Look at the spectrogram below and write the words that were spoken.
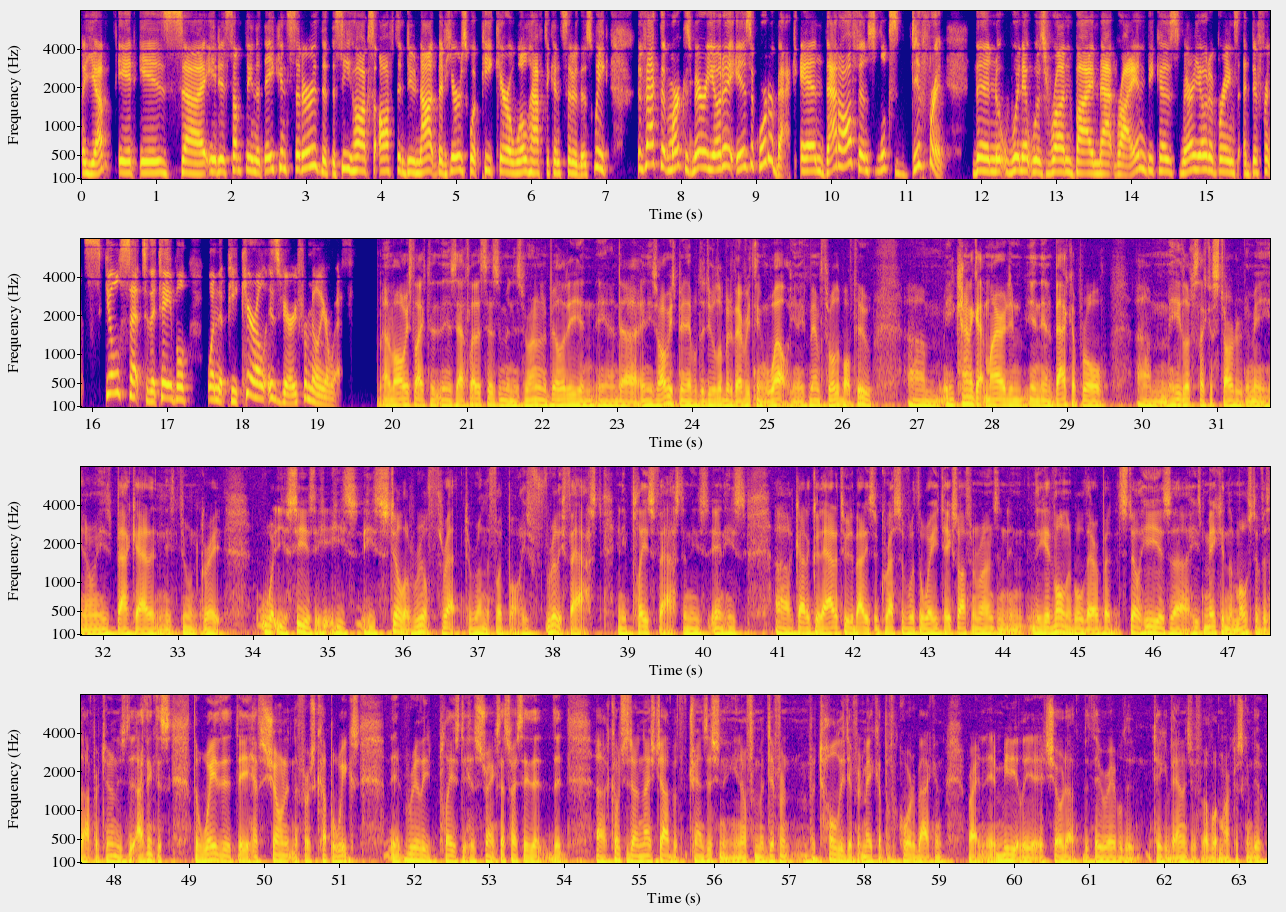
Yep, it is. Uh, it is something that they consider that the Seahawks often do not. But here's what Pete Carroll will have to consider this week: the fact that Marcus Mariota is a quarterback, and that offense looks different than when it was run by Matt Ryan, because Mariota brings a different skill set to the table, one that Pete Carroll is very familiar with. I've always liked his athleticism and his running ability, and and uh, and he's always been able to do a little bit of everything well. You know, he's been able to throw the ball too. Um, he kind of got mired in, in, in, a backup role. Um, he looks like a starter to me. You know, he's back at it and he's doing great what you see is he, he's he's still a real threat to run the football. He's really fast and he plays fast and he's and he's uh, got a good attitude about it. He's aggressive with the way he takes off and runs and, and they get vulnerable there, but still he is uh, he's making the most of his opportunities. I think this the way that they have shown it in the first couple weeks, it really plays to his strengths. That's why I say that that uh, coach has done a nice job of transitioning. You know, from a different, a totally different makeup of a quarterback, and right immediately it showed up that they were able to take advantage of, of what Marcus can do.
